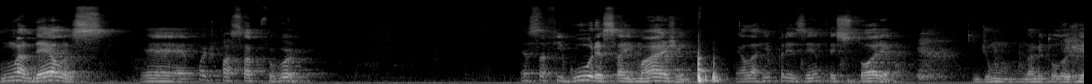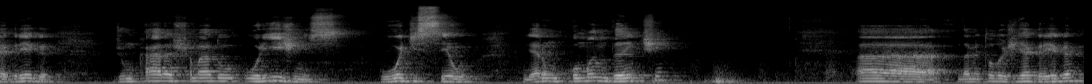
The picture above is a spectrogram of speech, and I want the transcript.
Uma delas, é, pode passar por favor? Essa figura, essa imagem, ela representa a história de um, na mitologia grega de um cara chamado Orígenes, o Odisseu. Ele era um comandante ah, da mitologia grega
